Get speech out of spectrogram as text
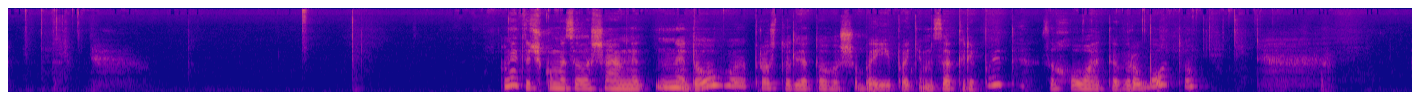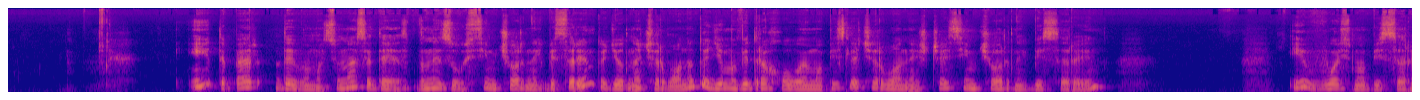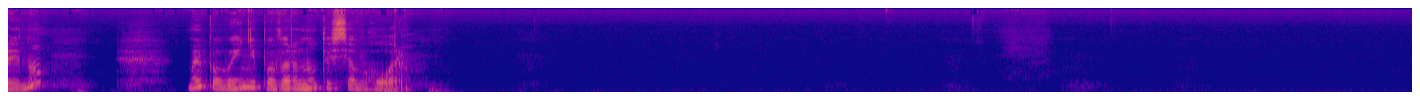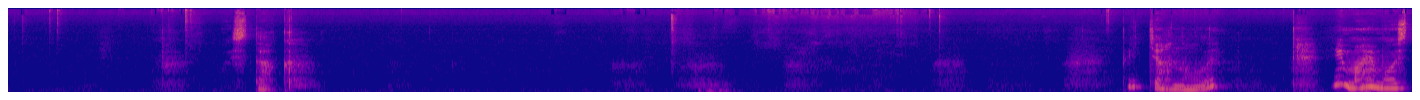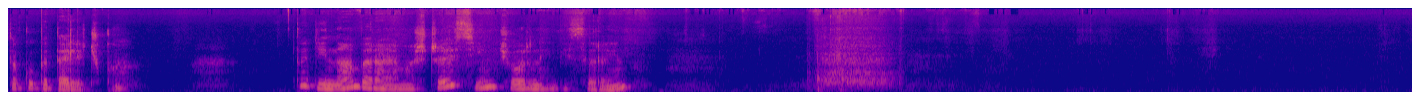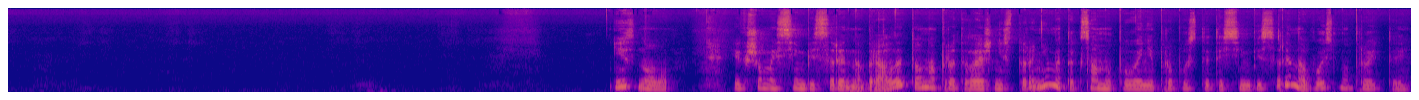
Ниточку ми залишаємо недовго, просто для того, щоб її потім закріпити, заховати в роботу. І тепер дивимося, у нас іде внизу 7 чорних бісерин, тоді одна червона, тоді ми відраховуємо після червоної ще 7 чорних бісерин. І в восьму бісерину ми повинні повернутися вгору. Ось так. Підтягнули. І маємо ось таку петелечку. Тоді набираємо ще 7 чорних бісерин. І знову, якщо ми 7 бісерин набрали, то на протилежній стороні ми так само повинні пропустити 7 бісерин, а 8 пройти.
